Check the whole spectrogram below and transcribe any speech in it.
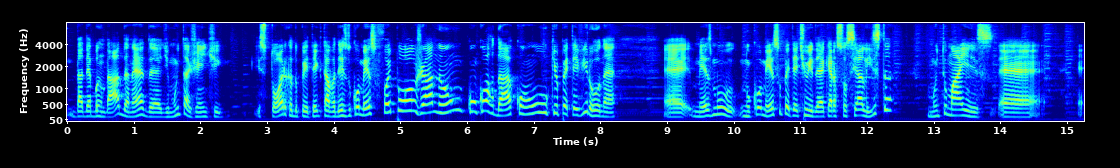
da debandada, né? De, de muita gente histórica do PT que estava desde o começo foi por já não concordar com o que o PT virou, né? É, mesmo no começo o PT tinha uma ideia que era socialista, muito mais é, é,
